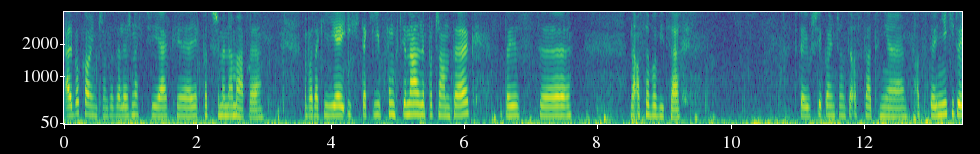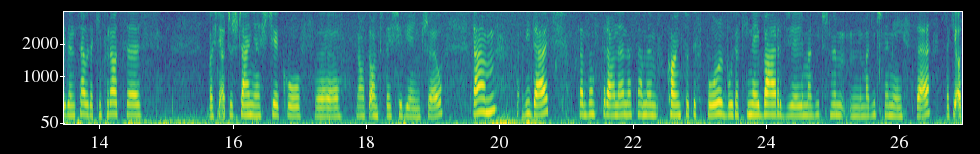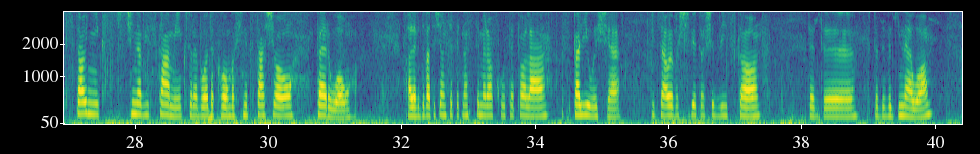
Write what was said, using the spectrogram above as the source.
Albo kończą, to w zależności jak, e, jak patrzymy na mapę. No bo taki ich taki funkcjonalny początek to jest e, na Osobowicach. Tutaj już się kończą te ostatnie odstojniki. Tutaj ten cały taki proces właśnie oczyszczania ścieków, e, no to on tutaj się wieńczył. Tam widać, tamtą stronę, na samym końcu tych pól, był taki najbardziej magiczny, magiczne miejsce. Taki odstojnik z trzcinowiskami, które było taką właśnie ptasią perłą. Ale w 2015 roku te pola spaliły się i całe właściwie to siedlisko wtedy, wtedy wyginęło.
